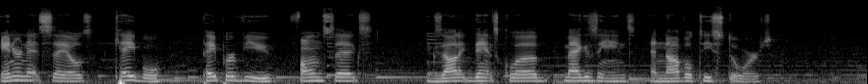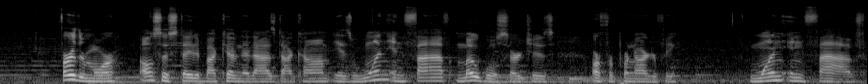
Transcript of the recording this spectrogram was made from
internet sales, cable, pay per view, phone sex, exotic dance club, magazines, and novelty stores. Furthermore, also stated by CovenantEyes.com, is one in five mobile searches are for pornography. One in five.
